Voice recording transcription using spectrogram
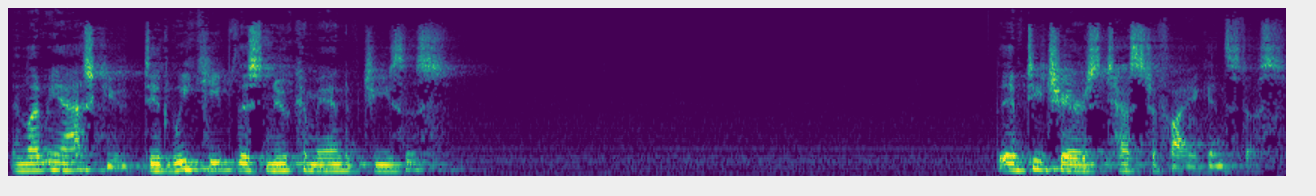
And let me ask you did we keep this new command of Jesus? The empty chairs testify against us.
